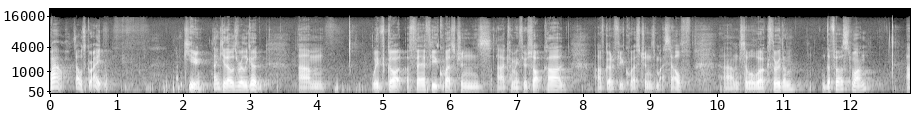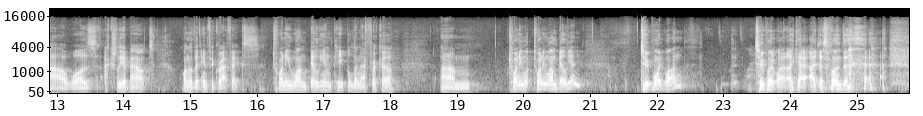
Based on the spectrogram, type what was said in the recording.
Wow, that was great. Thank you. Thank you. That was really good. Um, we've got a fair few questions uh, coming through Swapcard. I've got a few questions myself, um, so we'll work through them. The first one uh, was actually about one of the infographics 21 billion people in Africa. Um, 21, 21 billion? 2.1? 2.1. Okay, I just wanted to.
